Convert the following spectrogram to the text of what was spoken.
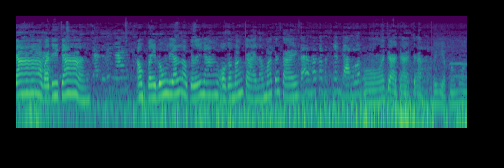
จ้าสวัสดีจ้า เอาไปโรงเรียนเราก็ได้ยังออกกำลังกายนะมาเจ๊ไก่จ้ามันก็เป็นเส้นยางรถอ๋อจ้าจ้าจ้าไปเหยียบมะม่วง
